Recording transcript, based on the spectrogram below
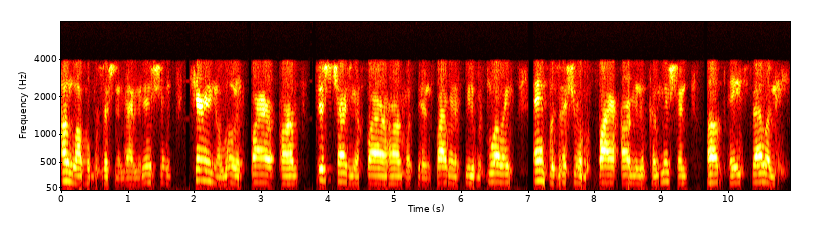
unlawful possession of ammunition, carrying a loaded firearm, discharging a firearm within 500 feet of a dwelling, and possession of a firearm in the commission of a felony.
